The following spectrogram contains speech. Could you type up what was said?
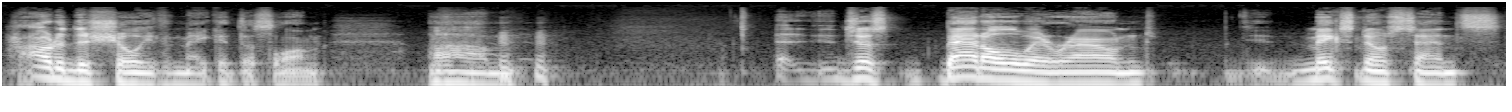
How did the show even make it this long? Um, just bad all the way around. It makes no sense.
